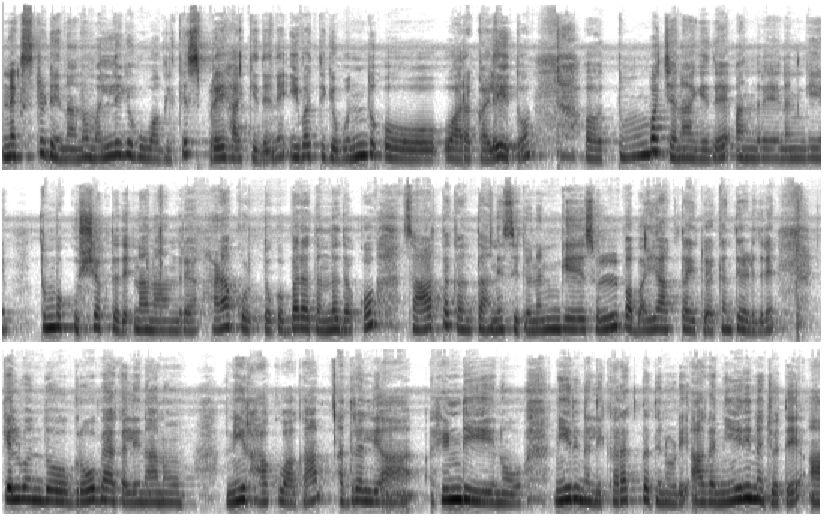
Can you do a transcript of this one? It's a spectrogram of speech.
ನೆಕ್ಸ್ಟ್ ಡೇ ನಾನು ಮಲ್ಲಿಗೆ ಹೂವಾಗಲಿಕ್ಕೆ ಸ್ಪ್ರೇ ಹಾಕಿದ್ದೇನೆ. ಇವತ್ತಿಗೆ ಒಂದು ವಾರ ಕಳೆಯಿತು. ತುಂಬ ಚೆನ್ನಾಗಿದೆ. ಅಂದರೆ ನನಗೆ ತುಂಬ ಖುಷಿಯಾಗ್ತದೆ ನಾನು ಅಂದರೆ ಹಣ ಕೊಟ್ಟು ಗೊಬ್ಬರ ತಂದದಕ್ಕೂ ಸಾರ್ಥಕ ಅಂತ ಅನಿಸಿತು ನನಗೆ ಸ್ವಲ್ಪ ಭಯ ಆಗ್ತಾಯಿತ್ತು ಯಾಕಂತ ಹೇಳಿದರೆ ಕೆಲವೊಂದು ಗ್ರೋ ಬ್ಯಾಗಲ್ಲಿ ನಾನು ನೀರು ಹಾಕುವಾಗ ಅದರಲ್ಲಿ ಆ ಹಿಂಡಿ ಏನು ನೀರಿನಲ್ಲಿ ಕರಗ್ತದೆ ನೋಡಿ. ಆಗ ನೀರಿನ ಜೊತೆ ಆ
